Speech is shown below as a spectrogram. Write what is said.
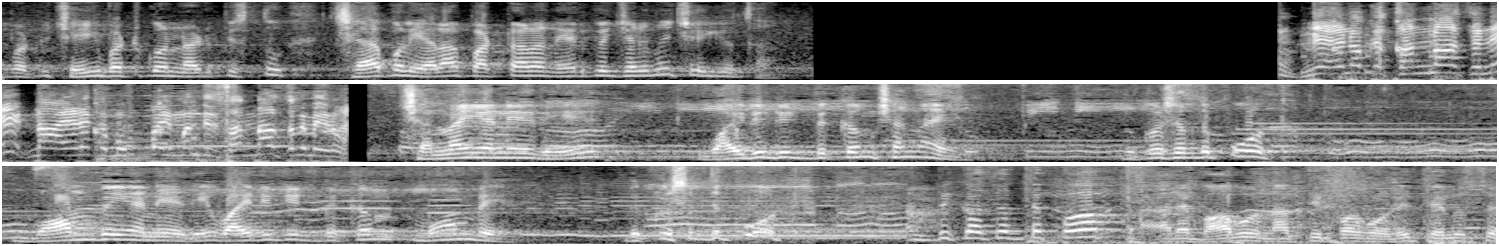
చేపల పట్టు చేయి పట్టుకొని నడిపిస్తూ చేపలు ఎలా పట్టాలో నేర్పించడమే చేయూత. నేను ఒక సన్నాసిని నా వెనక ముప్పై మంది సన్నాసులు మీరు. చెన్నై అనేది why did it become Chennai because of the port Bombay అనేది why did it become Bombay because of the port because of the pope అరే బాబు నత్తి పకోడి తెలుస్తే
